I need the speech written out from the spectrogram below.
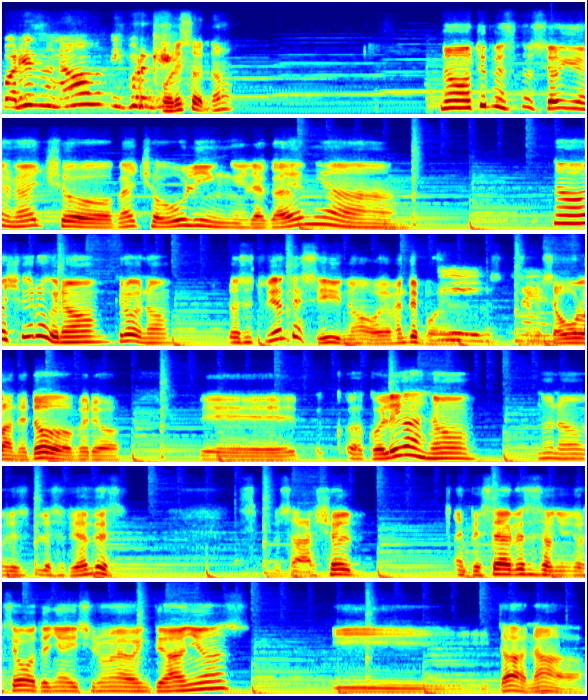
Por eso no. ¿Y por qué? Por eso, ¿no? No, estoy pensando si alguien me ha hecho, me ha hecho bullying en la academia. No, yo creo que no, creo que no. Los estudiantes sí, ¿no? Obviamente porque Sí, se, bueno. se burlan de todo, pero eh, co- colegas no. No, no, los, los estudiantes. O sea, yo empecé a dar clases a la universidad cuando tenía 19 20 años y, y ta, nada.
